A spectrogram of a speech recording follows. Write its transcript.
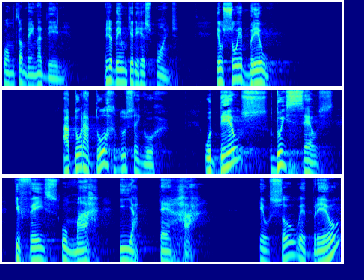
como também na dele. Veja bem o que ele responde: Eu sou hebreu adorador do Senhor, o Deus dos céus, que fez o mar e a terra. Eu sou hebreu,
